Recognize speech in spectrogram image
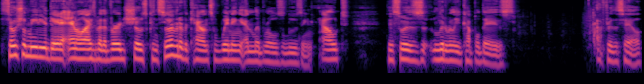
Social media data analyzed by The Verge shows conservative accounts winning and liberals losing out. This was literally a couple days after the sale.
